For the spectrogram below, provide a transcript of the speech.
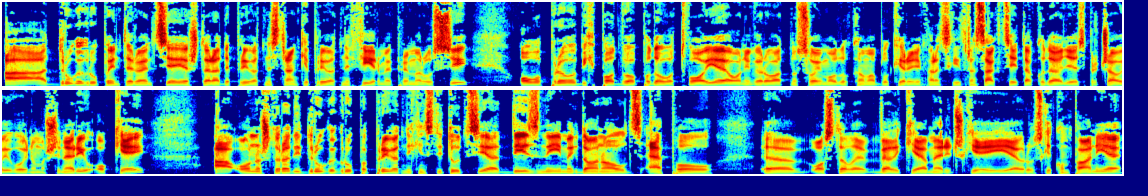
a druga grupa intervencija je što rade privatne stranke, privatne firme prema Rusiji. Ovo prvo bih podveo pod ovo tvoje, oni verovatno svojim odlukama blokiranje financijskih transakcija i tako dalje sprečavaju vojnu mašineriju, ok, a ono što radi druga grupa privatnih institucija, Disney, McDonald's, Apple, e, ostale velike američke i evropske kompanije,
